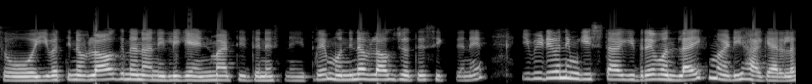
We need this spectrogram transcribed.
ಸೊ ಇವತ್ತಿನ ವ್ಲಾಗ್ನ ನಾನು ಇಲ್ಲಿಗೆ ಎಂಡ್ ಮಾಡ್ತಿದ್ದೇನೆ ಸ್ನೇಹಿತರೆ. ಮುಂದಿನ ವ್ಲಾಗ್ ಜೊತೆ ಸಿಗ್ತೇನೆ. ಈ ವಿಡಿಯೋ ನಿಮ್ಗೆ ಇಷ್ಟ ಆಗಿದ್ರೆ ಒಂದು ಲೈಕ್ ಮಾಡಿ, ಹಾಗೆ ಯಾರೆಲ್ಲ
